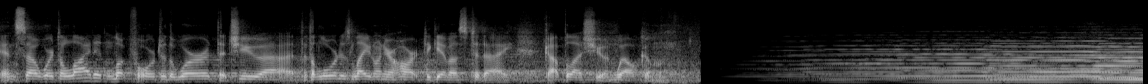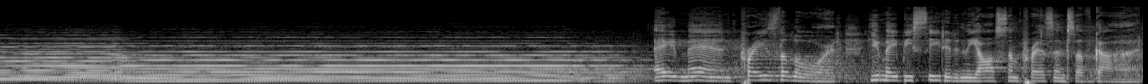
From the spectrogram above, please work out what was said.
And so we're delighted and look forward to the word that you that the Lord has laid on your heart to give us today. God bless you and welcome. Praise the Lord. You may be seated in the awesome presence of God.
